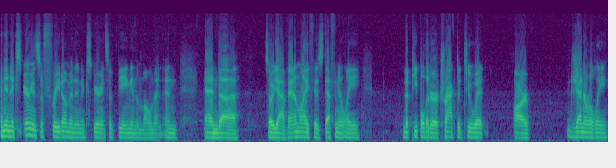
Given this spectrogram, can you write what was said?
and an experience of freedom and an experience of being in the moment. And and uh, so yeah, van life is definitely the people that are attracted to it are generally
